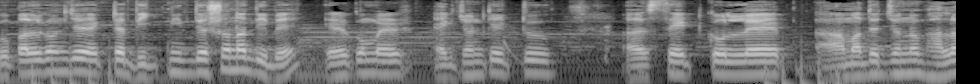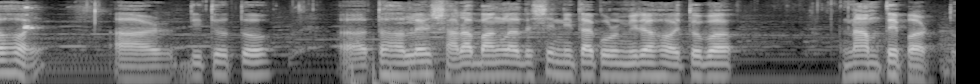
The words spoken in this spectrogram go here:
গোপালগঞ্জে একটা দিক নির্দেশনা দিবে, এরকমের একজনকে একটু সেট করলে আমাদের জন্য ভালো হয়। আর দ্বিতীয়ত তাহলে সারা বাংলাদেশের নেতাকর্মীরা হয়তো বা নামতে পারতো।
